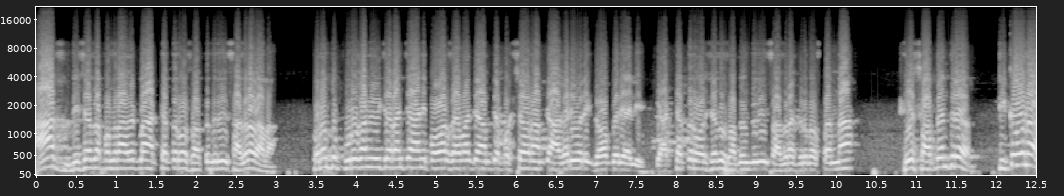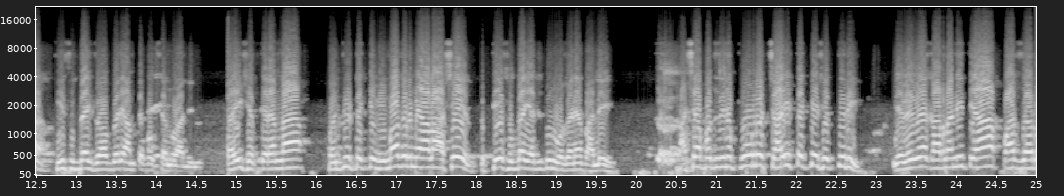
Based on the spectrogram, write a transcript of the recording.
आज देशाचा पंधरा ऑगस्टला अठ्ठ्याहत्तरवा स्वातंत्र्य दिन साजरा झाला. परंतु पुरोगामी विचारांच्या आणि पवार साहेबांच्या आमच्या पक्षावर आमच्या आघाडीवर एक जबाबदारी आली. की अठ्याहत्तर वर्षाचा स्वातंत्र्य दिन साजरा करत असताना हे स्वातंत्र्य टिकवणं ही सुद्धा एक जबाबदारी आमच्या पक्षांवर आलेली. काही शेतकऱ्यांना पंचवीस टक्के विमा जर मिळाला असेल तर ते सुद्धा यादीतून वगळण्यात आले. अशा पद्धतीने पूर्ण चाळीस टक्के शेतकरी या वेगवेगळ्या कारणांनी त्या पाच हजार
